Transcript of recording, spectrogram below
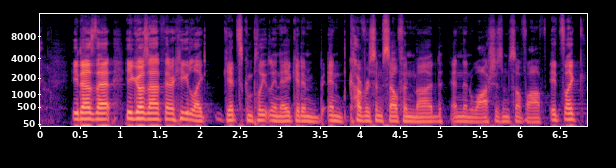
he does that. He goes out there. He like gets completely naked and and covers himself in mud and then washes himself off. It's like,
